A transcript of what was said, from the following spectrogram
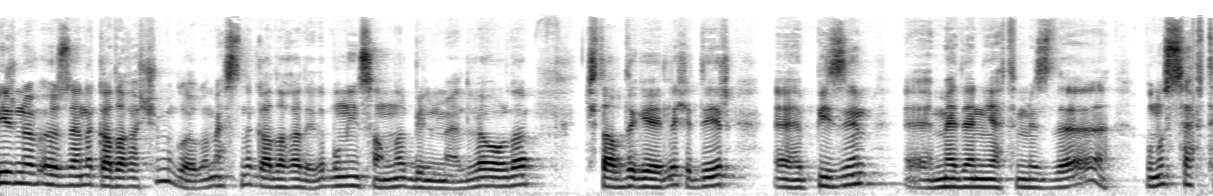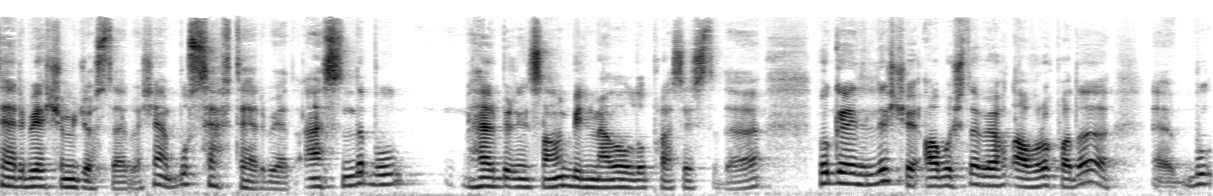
bir növ özlərinə qadağa kimi qoyublar. Əslində qadağa deyil. Bunu insanlar bilməlidir və orada kitabda qeyd edilir ki, deyir, ə, e, bizim ə, mədəniyyətimizdə bunu səhv tərbiyə kimi göstəriblər. Yəni bu səhv tərbiyədir. Əslində bu hər bir insanın bilməli olduğu prosesdir də. Bu qeyd edilir ki, ABŞ-da və yaxud Avropada e, bu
